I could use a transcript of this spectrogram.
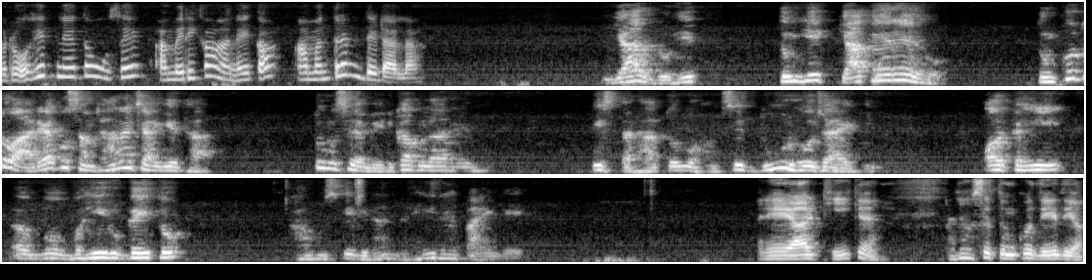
रोहित ने तो उसे अमेरिका आने का आमंत्रण दे डाला। यार रोहित तुम ये क्या कह रहे हो? तुमको तो आर्या को समझाना चाहिए था। तुम उसे अमेरिका बुला रहे हो। इस तरह तो वो हमसे दूर हो जाएगी। और कहीं वो वहीं रुक गई तो हम उसके बिना नहीं रह पाएँगे। अरे यार ठीक है। मैंने उसे तुमको दे दिया।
